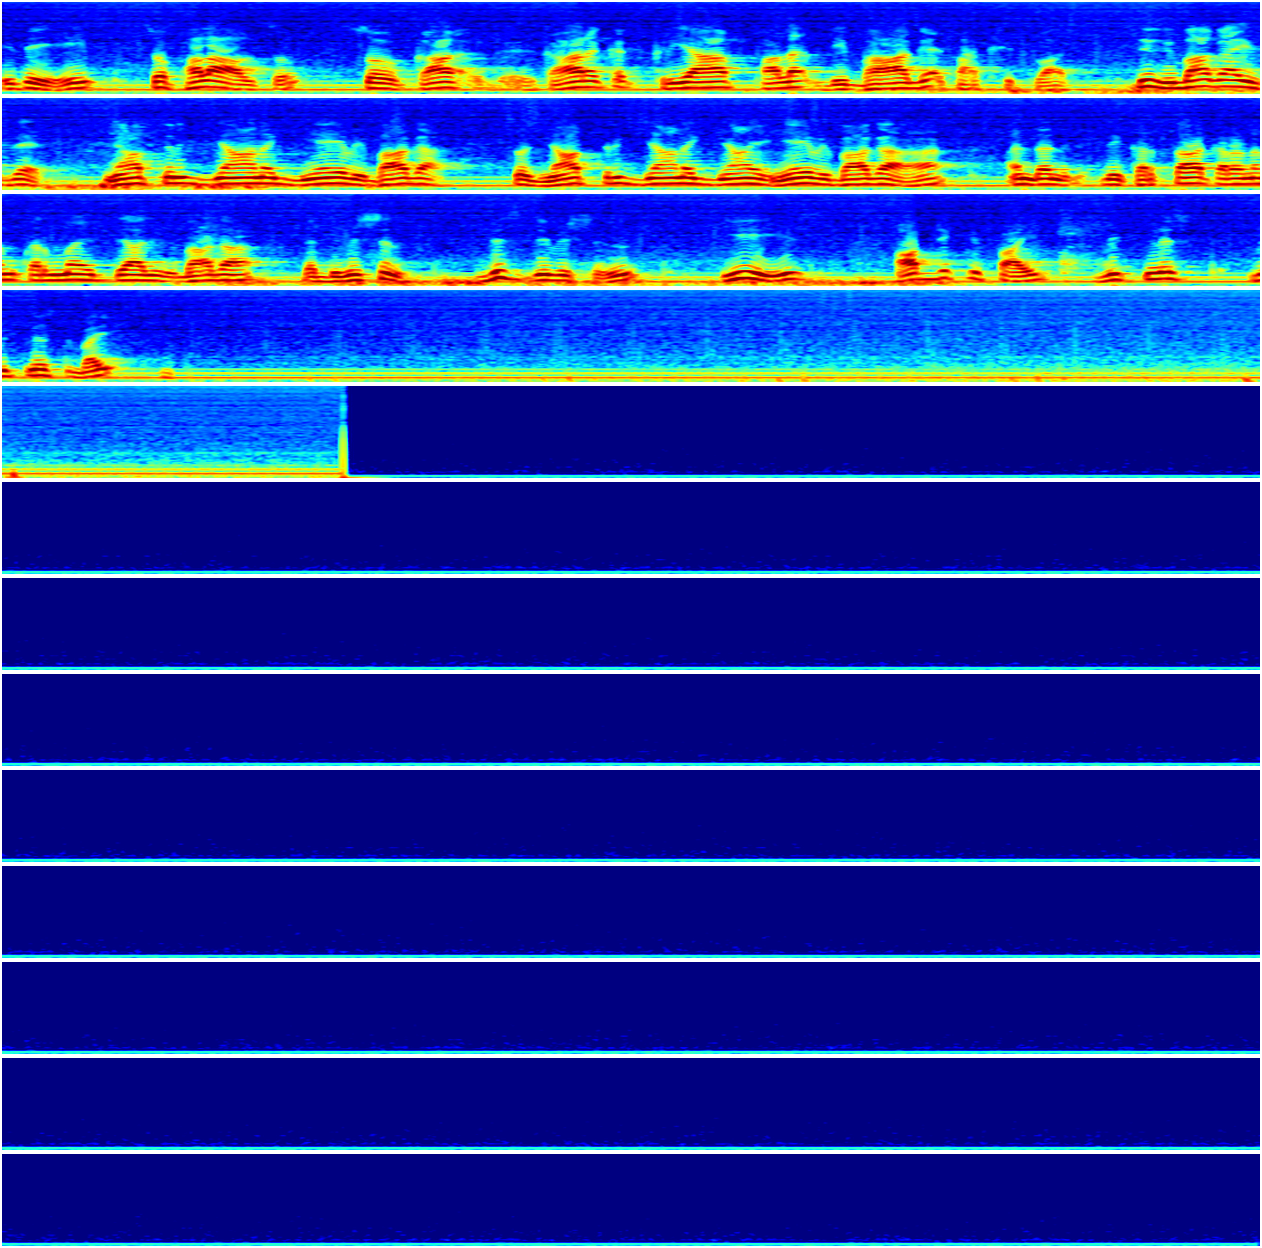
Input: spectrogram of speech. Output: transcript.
Iti. So phala also. So karaka kriya phala vibhaga sakshitvat. This vibhaga is there. Jnatri jnana jnaya vibhaga. So jnatri jnana jnaya vibhaga. And then the karta karanam karma ityadi vibhaga. The division. This division is objectified, witnessed, witnessed by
